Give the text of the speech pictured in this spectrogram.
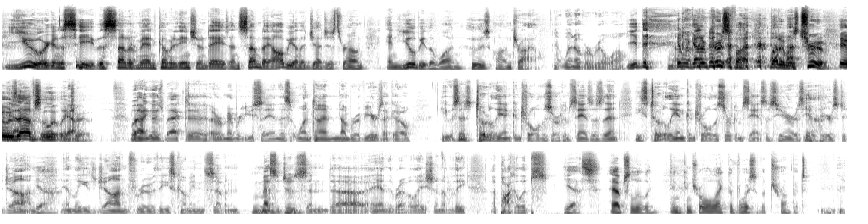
You are going to see the Son of Man coming to the Ancient of Days, and someday I'll be on the judge's throne, and you'll be the one who's on trial. That went over real well. You did. we got him crucified, but it was true. It was yeah. absolutely yeah. true. Well, it goes back to I remember you saying this at one time a number of years ago. He was in, totally in control of the circumstances then. He's totally in control of the circumstances here as he yeah. appears to John yeah. and leads John through these coming 7 mm-hmm. messages and uh, and the revelation of the apocalypse Yes, absolutely. In control, like the voice of a trumpet.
